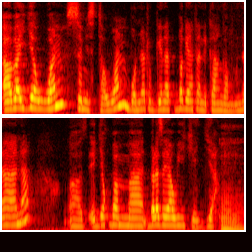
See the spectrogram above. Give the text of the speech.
Abajja 1 semester 1 bonna bagenda tandika nga munaana ejja kuba balaza ya wiiki ejja. Mm,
